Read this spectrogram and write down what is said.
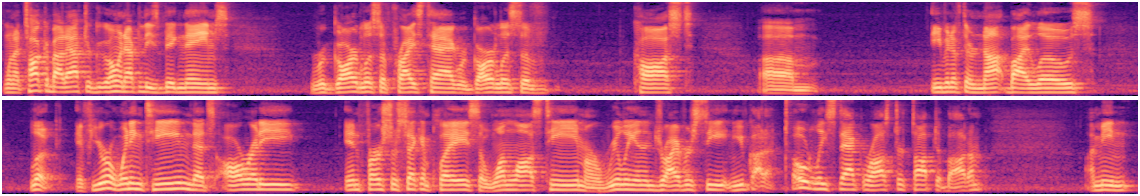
when I talk about after going after these big names, regardless of price tag, regardless of cost, um, even if they're not buy lows, look, if you're a winning team that's already in first or second place, a one loss team, or really in the driver's seat, and you've got a totally stacked roster top to bottom, I mean,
